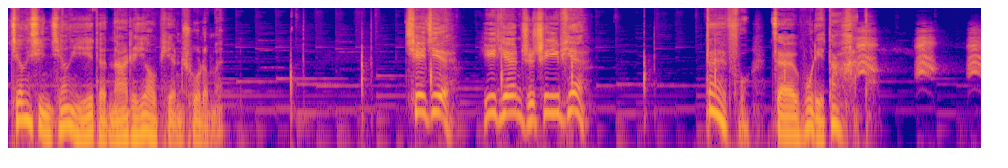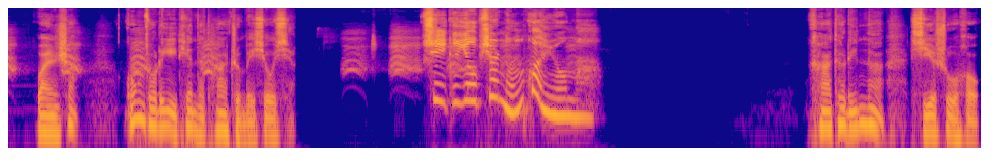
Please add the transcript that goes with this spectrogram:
将信将疑的拿着药片出了门。切记，一天只吃一片。大夫在屋里大喊道：“晚上。”工作了一天的他准备休息。这个药片能管用吗？卡特琳娜洗漱后，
